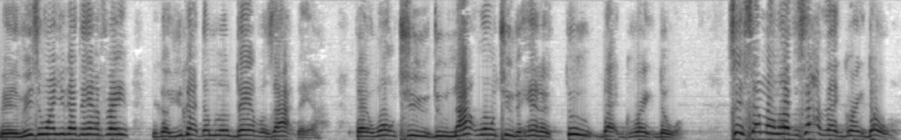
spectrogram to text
And The reason why you got to have faith, because you got them little devils out there that want you, do not want you to enter through that great door. See, some on the other side of that great door.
